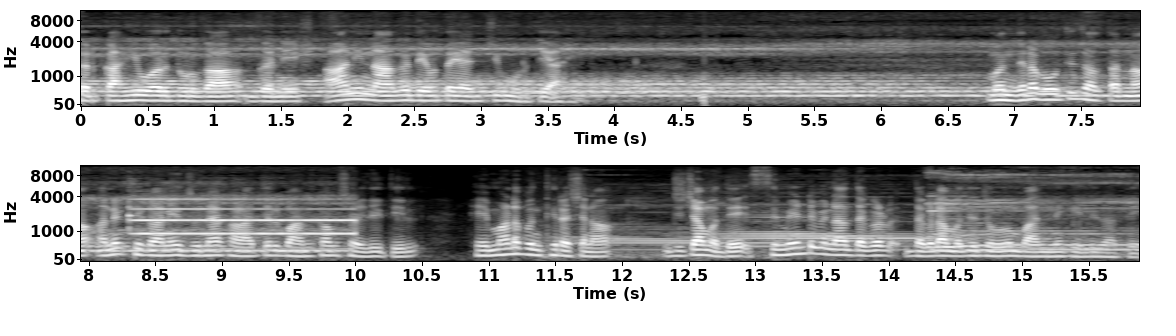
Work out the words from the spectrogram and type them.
तर काहीवर दुर्गा गणेश आणि नागदेवता यांची मूर्ती आहे. मंदिराभोवती चालताना अनेक ठिकाणी जुन्या काळातील बांधकाम शैलीतील हेमाडपंथी रचना जिच्यामध्ये सिमेंट विना दगड दगडामध्ये जुळून बांधणी केली जाते.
